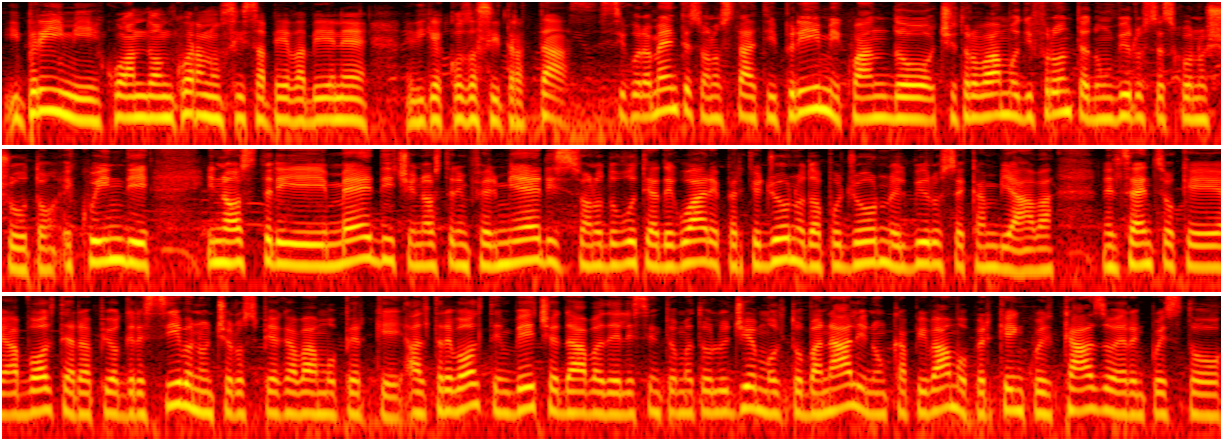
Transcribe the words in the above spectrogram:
i primi quando ancora non si sapeva bene di che cosa si trattasse. Sicuramente sono stati i primi quando ci trovavamo di fronte ad un virus sconosciuto e quindi i nostri medici, i nostri infermieri si sono dovuti adeguare perché giorno dopo giorno il virus cambiava, nel senso che a volte era più aggressivo e non ce lo spiegavamo perché, altre volte invece dava delle sintomatologie molto banali, non capivamo perché in quel caso in questo,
